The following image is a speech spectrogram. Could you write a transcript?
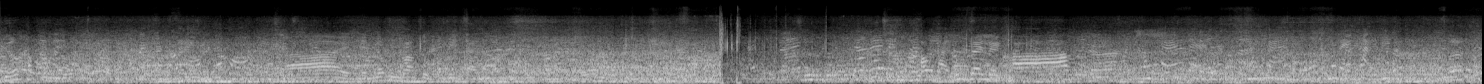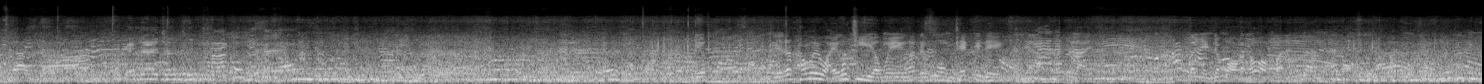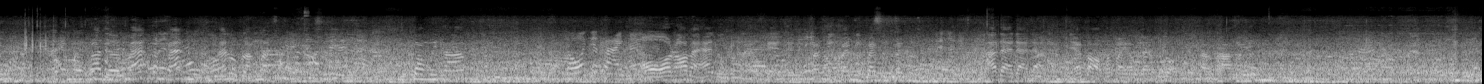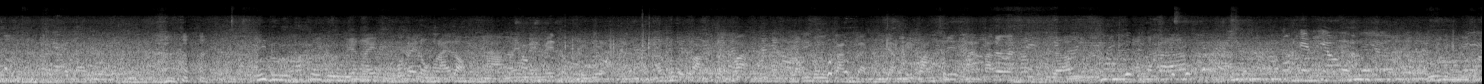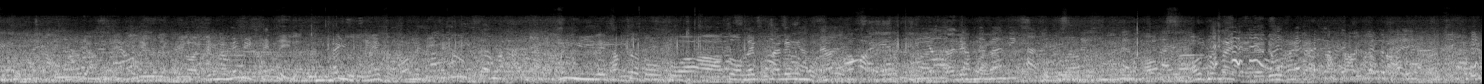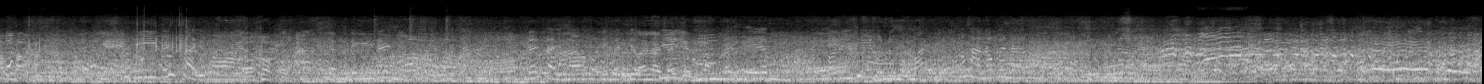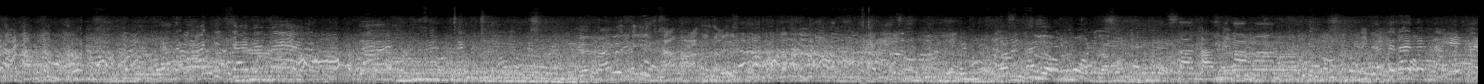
เยอะครับคนเยอะใช่เห็นแล้วมีความสุขก็ดีใจนะเข้าถ่ายรูป ได้เลยครับนะได้ครับแม่เชิญคุณพาของให้กับน้องเดี๋ยวเดี๋ยวถ้าเขาไม่ไหวเขาฉี่ออกมาเองครับเดี๋ยวผมเช็ดกันเองไม่เป็นไรก็อยากจะบอกกันเขาออกมาถ้าเดินแป๊ะแป๊ะแป๊ะหลบหลังหน่อยถูกต้องไหมครับโน้ตจะตายให้อ๋อน้องถ่ายให้ดูหน่อยโอเคแป๊บนึงแป๊บนึงแป๊บนึงแป๊บนึงอะได้ได้ได้เดี๋ยวต่อเข้าไปเอาแป๊บนึงทางทางนี่ดูครับไม่ดูยังไงผมก็ไม่ลงไลน์หรอกนะไม่ไม่ไม่ต้องซีเรียสแล้วพูดฟังแต่ว่าลองดูกันแบบอย่างมีความสุขนะครับเดี๋ยว เพียวเพียว ดูอย่างดูอย่างมีรอยยิ้มมันไม่มีใครติเลยถ้าอยู่ตรงนี้ผมว่าไม่มีใครติไม่มีเลยครับเสื้อตัวตัว เอ่อตัวเล็กไซส์เล็กมันหมดนะไซส์เล็กหมดนะที่ขาดตัวนึงแต่ไม่เป็นไรเอาดูไม่เดี๋ยวเดี๋ยวดูให้ครับครับครับครับดีได้ใส่มายังดีได้หนึ่งตัวได้ใส่มาพอดีมาเจอที่เอ็มเอ็มพอดีพี่คนหนึ่งบอกว่ามาหาน้องไปนะ เดินไปไม่ขยิบขาหมาที่ไหนเลย เสื้อมันหมดแล้วมันหมด ถามไม่ได้มาในปีก็บอกหนัก ไอ้นี่ใคร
